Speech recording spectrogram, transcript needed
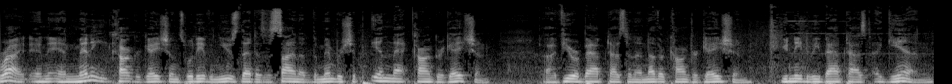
Right, and, and many congregations would even use that as a sign of the membership in that congregation. Uh, if you were baptized in another congregation, you need to be baptized again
